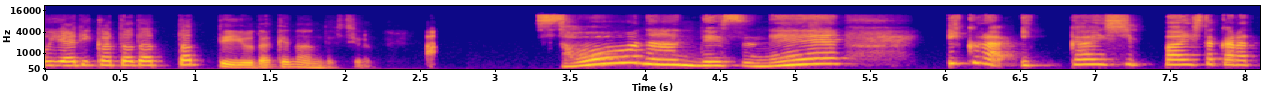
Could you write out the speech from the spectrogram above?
うやり方だったっていうだけなんですよ。そうなんですね。いくら一回失敗したから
